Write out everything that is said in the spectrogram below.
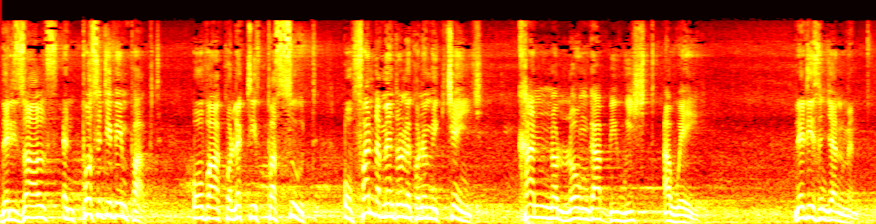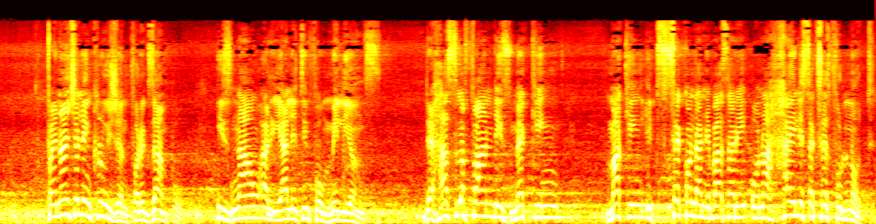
The results and positive impact of our collective pursuit of fundamental economic change can no longer be wished away. Ladies and gentlemen, financial inclusion, for example, is now a reality for millions. The Hustler Fund is making, marking its second anniversary on a highly successful note,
